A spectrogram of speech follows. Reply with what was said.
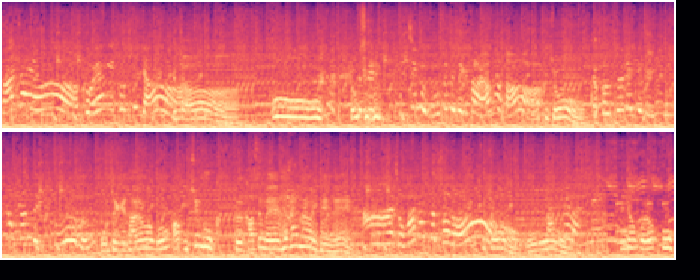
맞아요. 고양이 쿠키죠. 그쵸. 오, 역시. 되게 다양하다. 그쵸. 약간 3D도 있고, 평면도 있고. 오, 되게 다양하고. 아, 이 친구 그 가슴에 해골 모양이 돼 있네. 아, 저 화장터처럼. 그쵸. 맞네, 오, 맞네. 신기하고요. 오,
